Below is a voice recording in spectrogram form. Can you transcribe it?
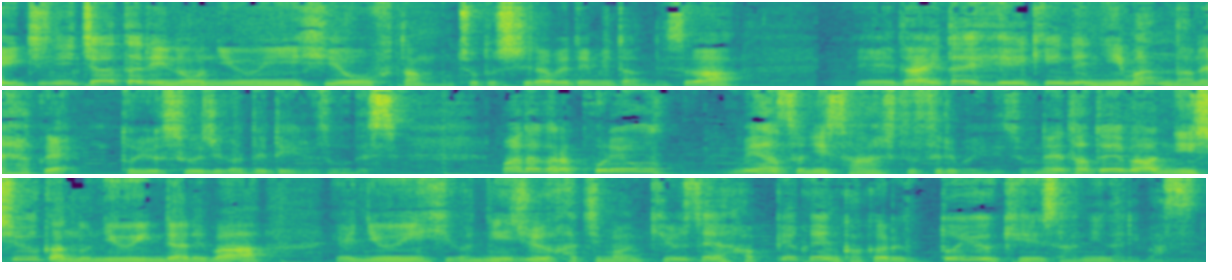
1日あたりの入院費用負担もちょっと調べてみたんですが、えー、大体平均で2万700円という数字が出ているそうです。まあ、だからこれを目安に算出すればいいですよね。例えば2週間の入院であれば、入院費が28万9800円かかるという計算になります。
